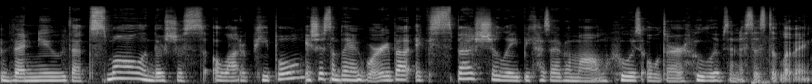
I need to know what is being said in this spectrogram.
venue that's small and there's just a lot of people. It's just something I worry about, especially because I have a mom who is older who lives in assisted living,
